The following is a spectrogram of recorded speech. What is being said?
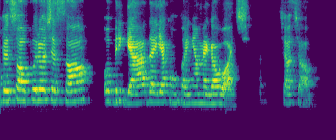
pessoal, por hoje é só. Obrigada e acompanhe a Megawatt. Tchau, tchau.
